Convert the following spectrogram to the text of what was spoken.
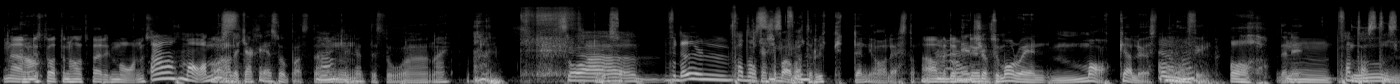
Nej, Ja. men det står att den har ett färdigt manus. Ja, manus. ja, det kanske är så pass. Den är Mm. kanske inte så, eh, nej. Så, så. för det är ju en Det fantastisk kanske bara film. varit rykten jag har läst om. Ja, men den, of Tomorrow är en makalös Mm. film. Åh, Den är mm, Fantastisk.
